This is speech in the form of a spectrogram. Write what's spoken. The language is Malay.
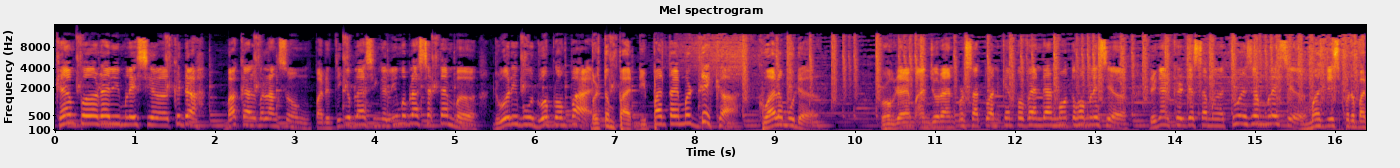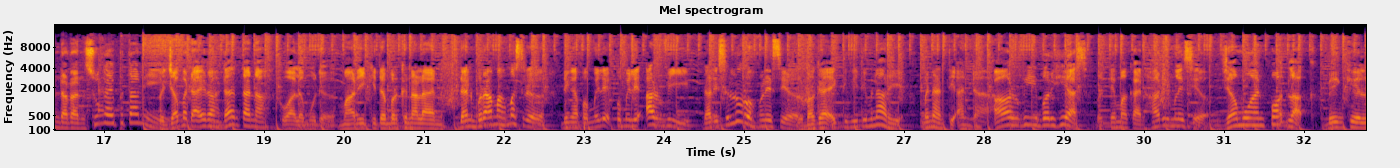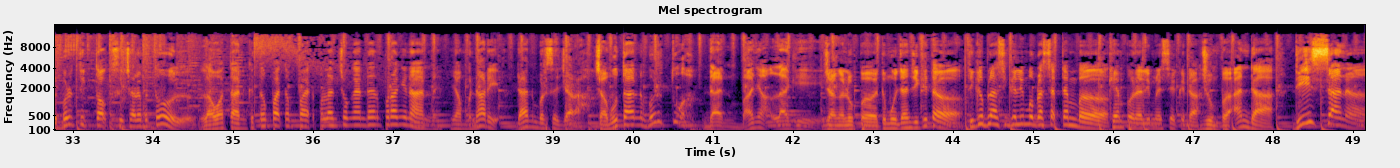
Camper Rally Malaysia Kedah bakal berlangsung pada 13 hingga 15 September 2024 bertempat di Pantai Merdeka, Kuala Muda. Program anjuran Persatuan Campervan dan Motorhome Malaysia dengan kerjasama Tourism Malaysia, Majlis Perbandaran Sungai Petani, Pejabat Daerah dan Tanah Kuala Muda. Mari kita berkenalan dan beramah mesra dengan pemilik-pemilik RV dari seluruh Malaysia. Berbagai aktiviti menarik menanti anda. RV berhias bertemakan Hari Malaysia, jamuan potluck, bengkel bertiktok secara betul, lawatan ke tempat-tempat pelancongan dan peranginan yang menarik dan bersejarah, cabutan bertuah dan banyak lagi. Jangan lupa temu janji kita 13 hingga 15 September Camper Rally Malaysia Kedah. Jumpa anda di sana.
